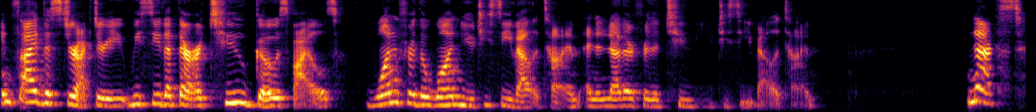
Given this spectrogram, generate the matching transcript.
Inside this directory, we see that there are two goes files, one for the one UTC valid time and another for the two UTC valid time. Next,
